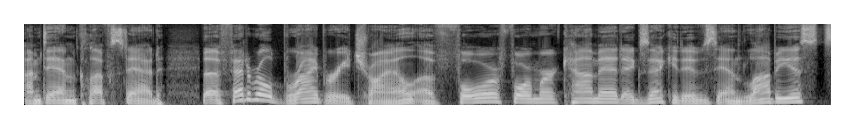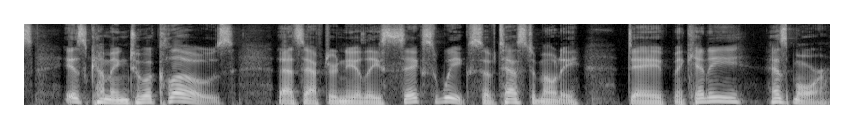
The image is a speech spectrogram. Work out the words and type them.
I'm Dan Klefstad. The federal bribery trial of four former ComEd executives and lobbyists is coming to a close. That's after nearly six weeks of testimony. Dave McKinney has more.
